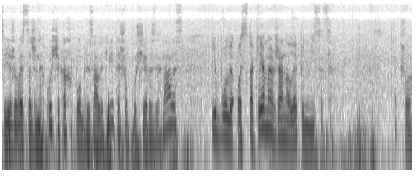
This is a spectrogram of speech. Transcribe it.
свіжо висаджених кущиках пообрізали квіти, щоб кущі розігнались. І були ось такими вже на липень місяць. Так що,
